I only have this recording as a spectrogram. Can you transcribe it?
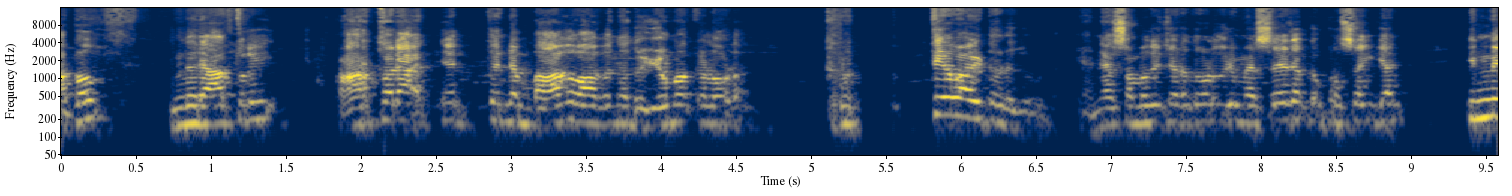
അപ്പം ഇന്ന് രാത്രി പ്രാർത്ഥനാജ്ഞത്തിന്റെ ഭാഗമാകുന്ന ദൈവമക്കളോട് കൃത്യമായിട്ടൊരു ഇതുണ്ട്. എന്നെ സംബന്ധിച്ചിടത്തോളം ഒരു മെസ്സേജ് ഒക്കെ പ്രസംഗിക്കാൻ ഇന്ന്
